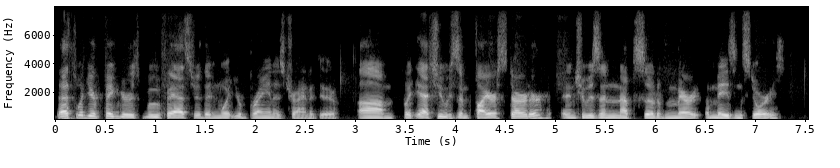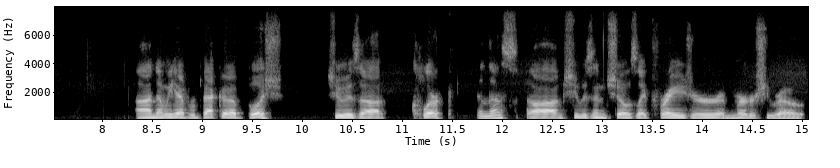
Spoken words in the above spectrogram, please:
That's when your fingers move faster than what your brain is trying to do. Um, but yeah, she was in Firestarter, and she was in an episode of Amazing Stories. Uh, and then we have Rebecca Bush. She was a clerk in this. Um, she was in shows like Frasier and Murder She Wrote.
